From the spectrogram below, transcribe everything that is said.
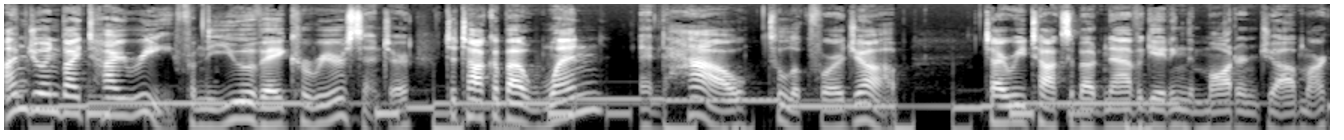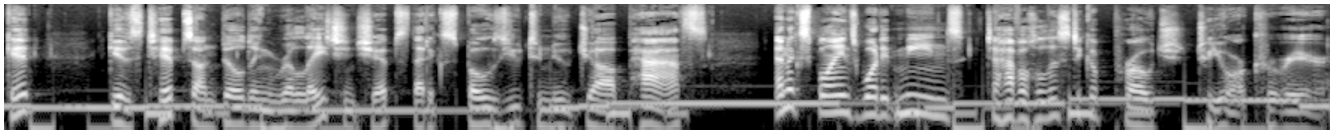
I'm joined by Tyree from the U of A Career Center to talk about when and how to look for a job. Tyree talks about navigating the modern job market, gives tips on building relationships that expose you to new job paths, and explains what it means to have a holistic approach to your career.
